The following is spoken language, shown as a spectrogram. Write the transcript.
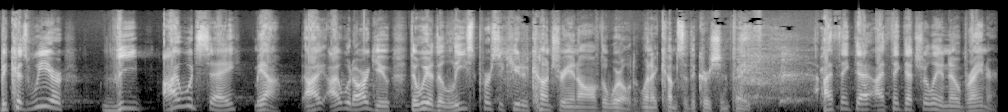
because we are the, I would say, yeah, I, I would argue that we are the least persecuted country in all of the world when it comes to the Christian faith. I think that I think that's really a no-brainer.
